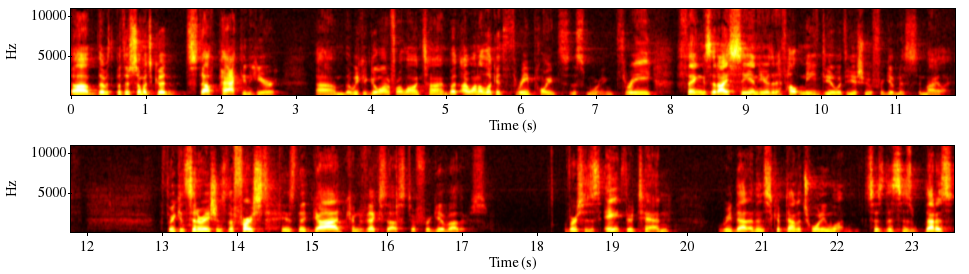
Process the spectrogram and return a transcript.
Uh, but there's so much good stuff packed in here um, that we could go on for a long time. But I want to look at three points this morning, three things that I see in here that have helped me deal with the issue of forgiveness in my life. Three considerations. The first is that God convicts us to forgive others. Verses 8 through 10 read that and then skip down to 21. It says, This is that is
